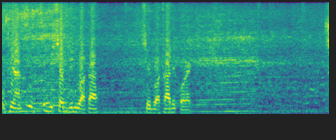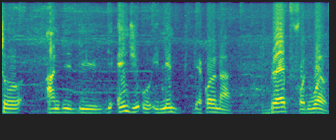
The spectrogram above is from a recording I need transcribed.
open if you said the water, say water correct. So and the, the, the NGO he named the corner Bread for the World.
